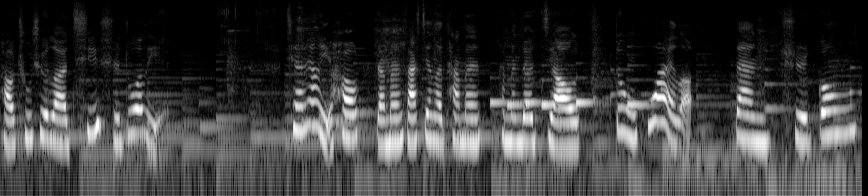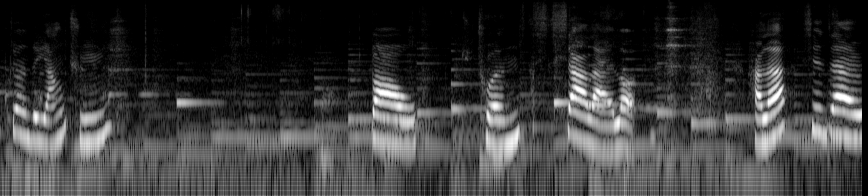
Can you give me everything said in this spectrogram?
跑出去了七十多里。天亮以后，人们发现了他们，他们的脚冻坏了，但是公正的羊群保存下来了。好了，现在，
